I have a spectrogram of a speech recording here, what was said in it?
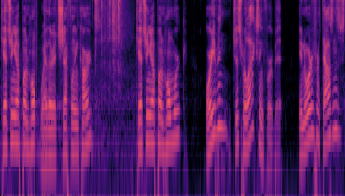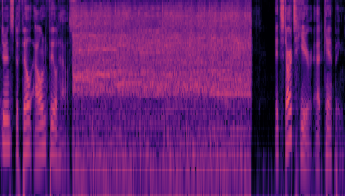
catching up on home, whether it's shuffling cards, catching up on homework, or even just relaxing for a bit. In order for thousands of students to fill Allen Fieldhouse, it starts here at camping.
